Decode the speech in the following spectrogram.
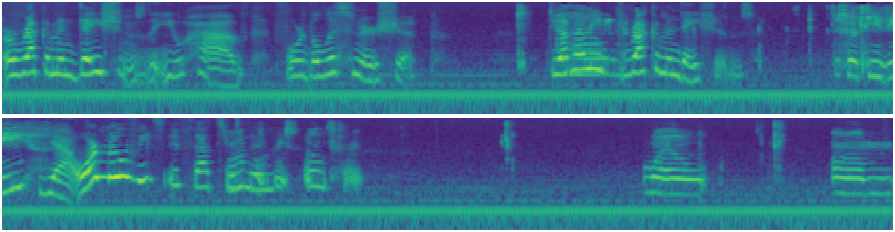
or recommendations that you have for the listenership. Do you have any Um, recommendations? For TV? Yeah, or movies, if that's your Or thing. movies? Okay. Well, um,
